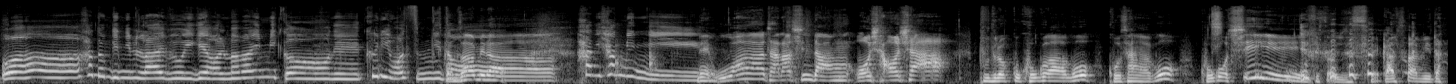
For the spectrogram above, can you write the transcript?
와, 하동기님 라이브 이게 얼마만입니까? 네, 그리웠습니다. 감사합니다. 한현미님. 네, 와, 잘하신당. 어샤어샤. 부드럽고 고고하고 고상하고 고고씨 이렇게 써주셨어요. 감사합니다.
